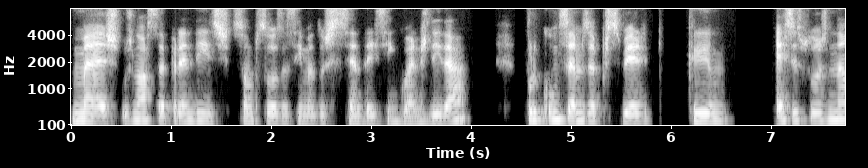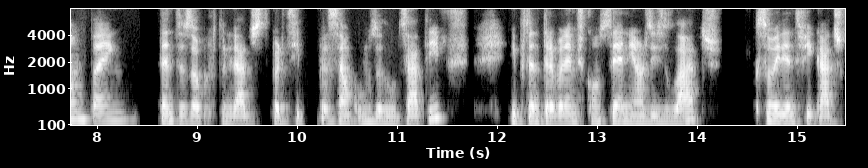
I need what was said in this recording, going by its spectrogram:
mas os nossos aprendizes são pessoas acima dos 65 anos de idade, porque começamos a perceber que estas pessoas não têm tantas oportunidades de participação como os adultos ativos e, portanto, trabalhamos com séniores isolados, que são identificados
